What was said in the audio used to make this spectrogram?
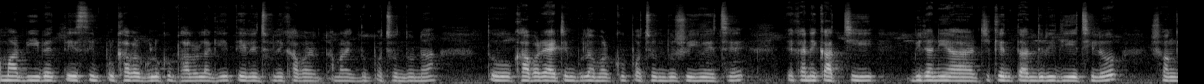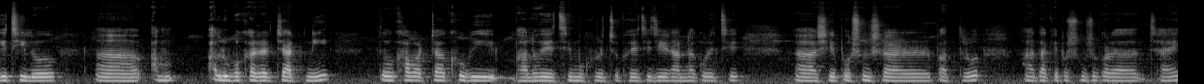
আমার বিয়ে বাড়িতে সিম্পল খাবারগুলো খুব ভালো লাগে। তেলে ঝোলে খাবার আমার একদম পছন্দ না। তো খাবারের আইটেমগুলো আমার খুব পছন্দসই হয়েছে। এখানে কাচ্চি, বিরিয়ানি আর চিকেন তান্দুরি দিয়েছিল। সঙ্গে ছিল আলু বোখারার চাটনি। তো খাবারটা খুবই ভালো হয়েছে, মুখরোচক হয়েছে, যে রান্না করেছে সে প্রশংসার পাত্র তাকে প্রশংসা করা যায়,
